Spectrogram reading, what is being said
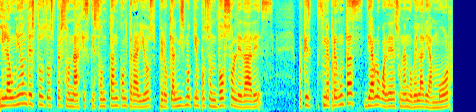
Y la unión de estos dos personajes que son tan contrarios, pero que al mismo tiempo son dos soledades, porque si me preguntas, Diablo Guardián es una novela de amor,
